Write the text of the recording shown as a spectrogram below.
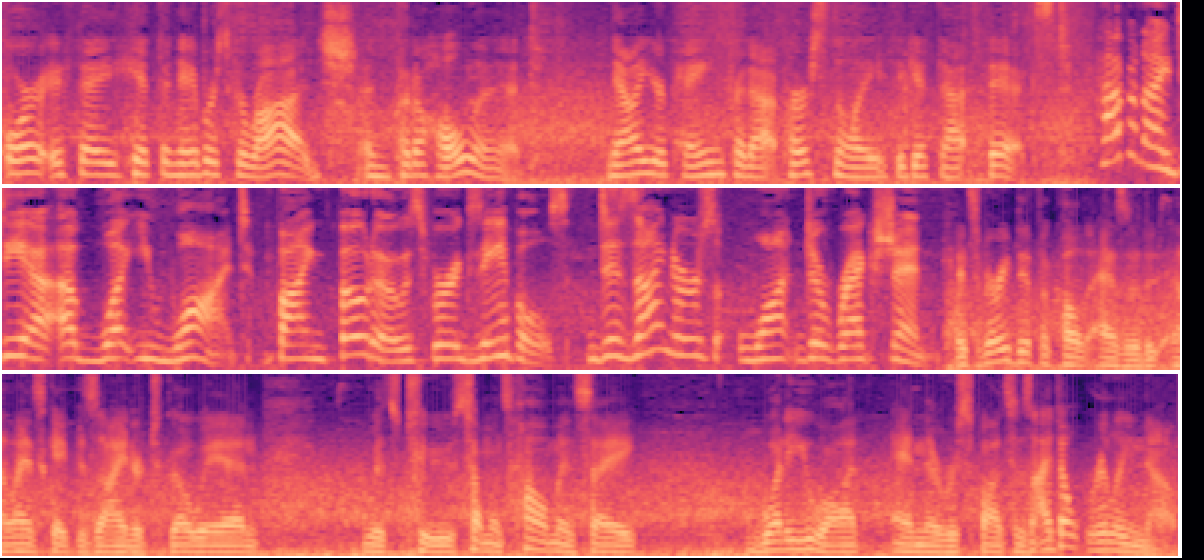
Or if they hit the neighbor's garage and put a hole in it, now you're paying for that personally to get that fixed. Have an idea of what you want. Find photos for examples. Designers want direction. It's very difficult as a, a landscape designer to go in with to someone's home and say, what do you want? And their response is, I don't really know.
